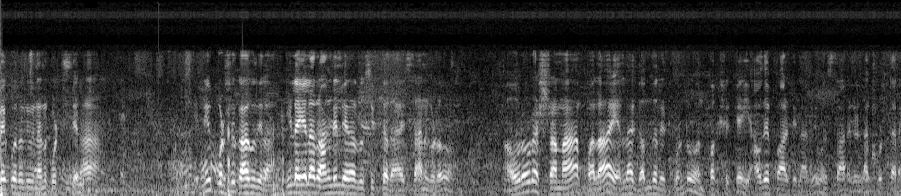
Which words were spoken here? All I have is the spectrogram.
ಬೇಕು ಅಂತ ನೀವು ನನಗೆ ಕೊಡ್ತೀರಾ ನೀವು ಕೊಡ್ಸೋಕೆ ಆಗುದಿಲ್ಲ ಇಲ್ಲ ಎಲ್ಲಾರು ಅಂಗಡಿಯಲ್ಲಿ ಏನಾದ್ರು ಸಿಗ್ತದ ಸ್ಥಾನಗಳು? ಅವರವರ ಶ್ರಮ ಫಲ ಎಲ್ಲ ಗಮನದಲ್ಲಿಟ್ಕೊಂಡು ಒಂದು ಪಕ್ಷಕ್ಕೆ ಯಾವುದೇ ಪಾರ್ಟಿಲಾಗಲಿ ಒಂದು ಸ್ಥಾನಗಳನ್ನ ಕೊಡ್ತಾರೆ.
